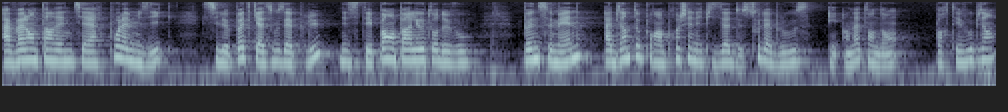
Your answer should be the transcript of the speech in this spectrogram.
à Valentin Dentière pour la musique. Si le podcast vous a plu, n'hésitez pas à en parler autour de vous. Bonne semaine, à bientôt pour un prochain épisode de Sous la blouse et en attendant, portez-vous bien.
